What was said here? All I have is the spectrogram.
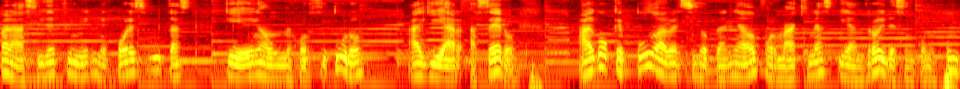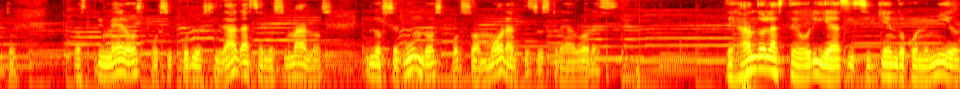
para así definir mejores rutas que lleven a un mejor futuro al guiar a cero, algo que pudo haber sido planeado por máquinas y androides en conjunto, los primeros por su curiosidad hacia los humanos y los segundos por su amor ante sus creadores. Dejando las teorías y siguiendo con Emil,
